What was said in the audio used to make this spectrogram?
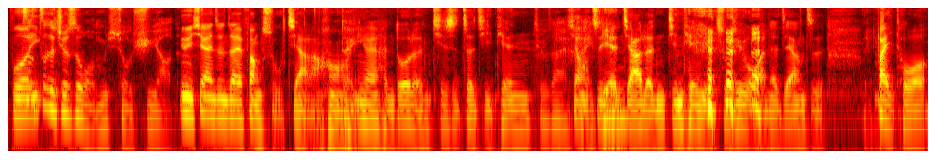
不过这这个就是我们所需要的。因为现在正在放暑假了哈，对应该很多人其实这几天就在像我自己的家人，今天也出去玩了这样子。拜托，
